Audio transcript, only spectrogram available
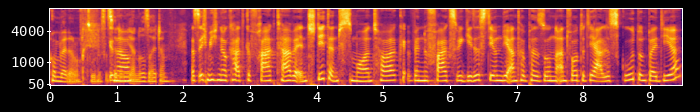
kommen wir dann noch zu. Das ist genau. ja dann genau. die andere Seite. Was ich mich nur gerade gefragt habe, entsteht denn Smalltalk, wenn du fragst, wie geht es dir und die andere Person antwortet, ja, alles gut und bei dir?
